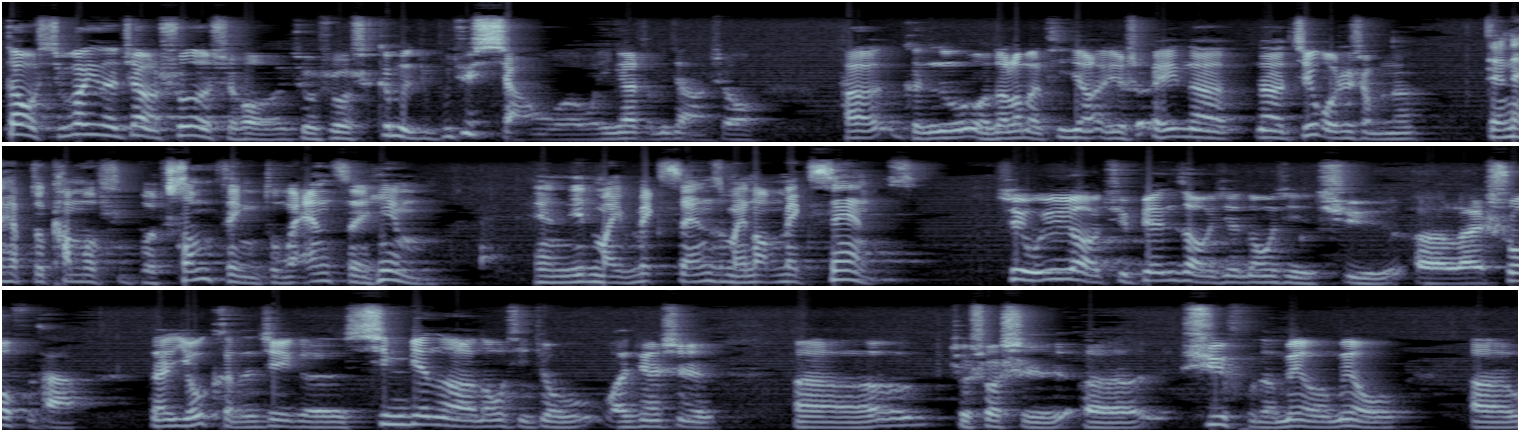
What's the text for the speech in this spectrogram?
当我习惯性的这样说的时候，就是说是根本就不去想我我应该怎么讲的时候，他可能我的老板听见了就说，哎，那那结果是什么呢？Then I have to come up with something to answer him, and it might make sense, might not make sense. 所以我又要去编造一些东西去呃来说服他，那有可能这个新编造的东西就完全是呃就说是呃虚浮的，没有没有呃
